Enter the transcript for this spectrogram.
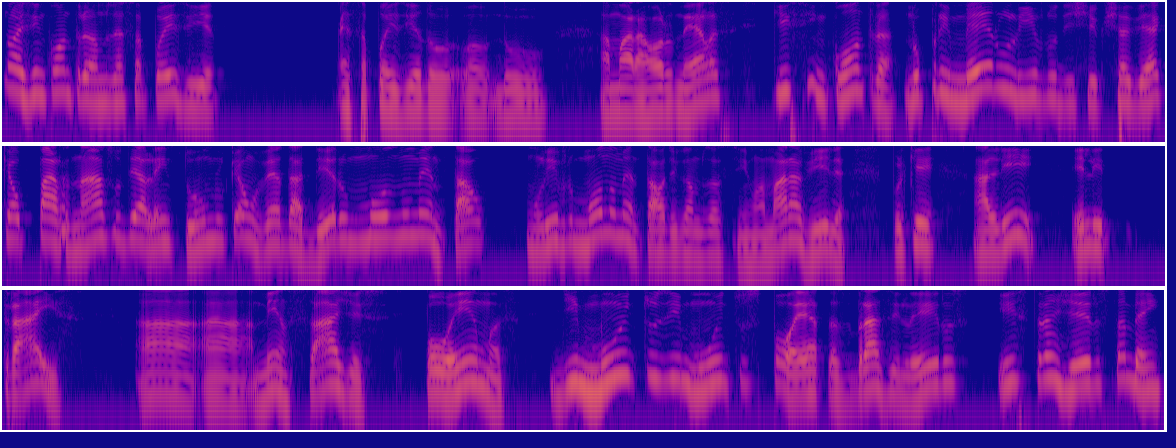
nós encontramos essa poesia. Essa poesia do, do Amaral Ornelas, que se encontra no primeiro livro de Chico Xavier, que é o Parnaso de Além Túmulo, que é um verdadeiro monumental, um livro monumental, digamos assim, uma maravilha, porque ali ele traz a, a mensagens, poemas de muitos e muitos poetas brasileiros e estrangeiros também,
